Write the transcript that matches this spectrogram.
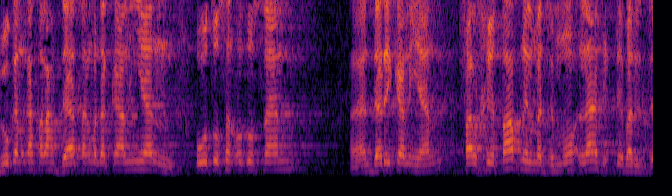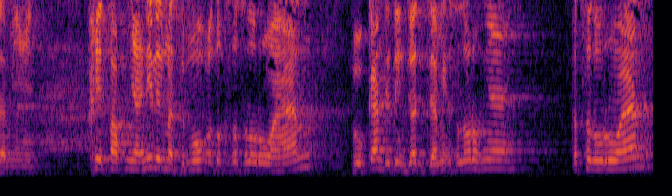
bukankah telah datang pada kalian utusan-utusan dari kalian fal khitab lil majmu' la bi'tibaril jami'. Khitabnya ini lil majmu' untuk keseluruhan, bukan ditinjau di jami' seluruhnya. Keseluruhan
